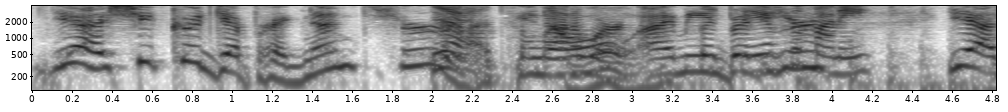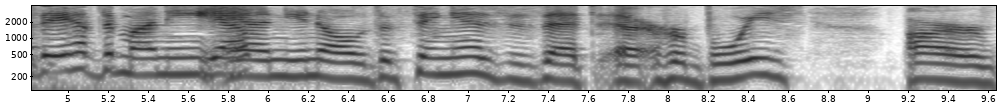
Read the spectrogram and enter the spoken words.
Yeah, she could get pregnant. Sure. Yeah, it's a You lot of work. I mean, But but, they have the here's money. Yeah, they have the money, Yep. and you know the thing is, is that uh, her boys are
